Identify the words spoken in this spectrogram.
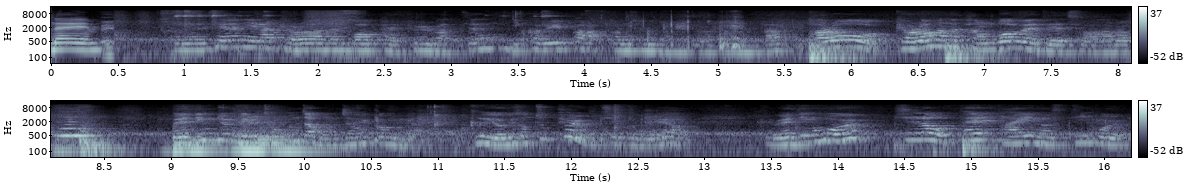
네. 저는 세훈이랑 결혼하는 법 발표를 맡은 니컵 18학번 전영주라고 합니다. 바로 결혼하는 방법에 대해서 알아보겠습니다. 웨딩 준비를 저 혼자 먼저 할 겁니다. 그 여기서 투표를 붙일 건데요. 그 웨딩 홀, 신라 호텔, 다이너스티 홀,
